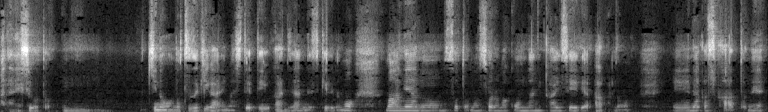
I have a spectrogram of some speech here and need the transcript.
まだね、仕事、うん、昨日の続きがありましてっていう感じなんですけれども、まあね、あの、外の空はこんなに快晴で、あ、あの、えー、なんかスカートね、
